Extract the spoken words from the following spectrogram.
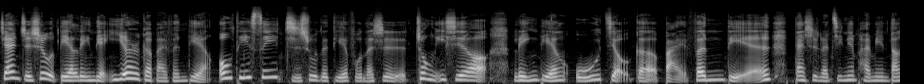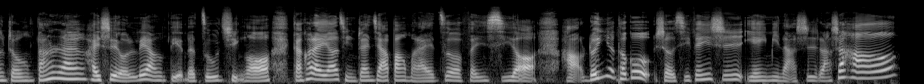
占指数跌零点一二个百分点，OTC 指数的跌幅呢是重一些哦，零点五九个百分点。但是呢，今天盘面当中当然还是有亮点的族群哦，赶快来邀请专家。帮我们来做分析哦。好，轮眼投顾首席分析师严一鸣老师，老师好。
